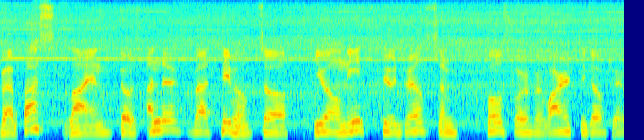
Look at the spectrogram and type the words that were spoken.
The bus line goes under the table, so you'll need to drill some holes for the wire to go through.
